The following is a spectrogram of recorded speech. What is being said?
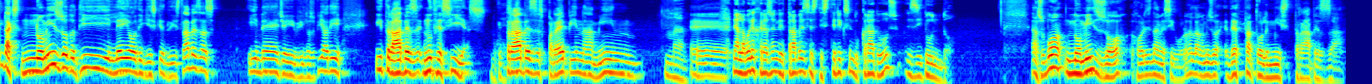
εντάξει, νομίζω το τι λέει ο διοικητή κεντρικής τράπεζας είναι και η φιλοσοφία ότι οι τράπεζες, νουθεσίες. Οι τράπεζες πρέπει να μην. Ναι. Ε, Ναι, αλλά πότε χρειάζονται οι τράπεζες στη στήριξη του κράτους, ζητούν το. να σου πω, νομίζω, χωρίς να είμαι σίγουρος, αλλά νομίζω δεν θα τολμήσει η τράπεζα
